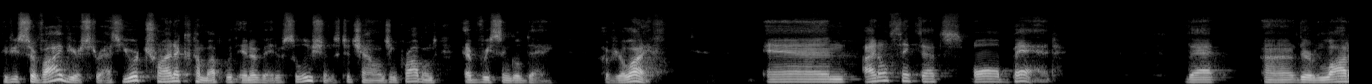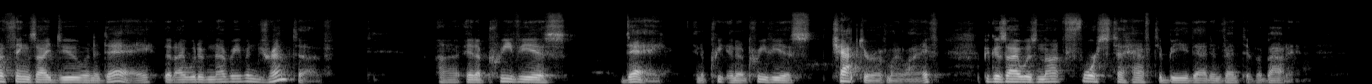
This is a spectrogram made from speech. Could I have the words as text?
if you survive your stress, you're trying to come up with innovative solutions to challenging problems every single day of your life. And I don't think that's all bad. That uh, there are a lot of things I do in a day that I would have never even dreamt of uh, in a previous day, in a, pre- in a previous chapter of my life because I was not forced to have to be that inventive about it.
